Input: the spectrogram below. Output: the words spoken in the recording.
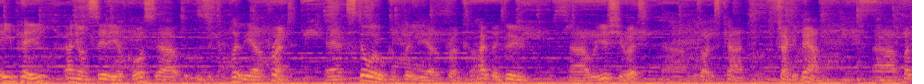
EP, only on CD of course, uh, was completely out of print, and it's still completely out of print. I hope they do uh, reissue it uh, because I just can't track it down. uh, but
